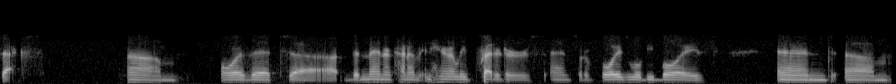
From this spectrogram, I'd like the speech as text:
sex, um, or that uh, that men are kind of inherently predators and sort of boys will be boys, and um,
